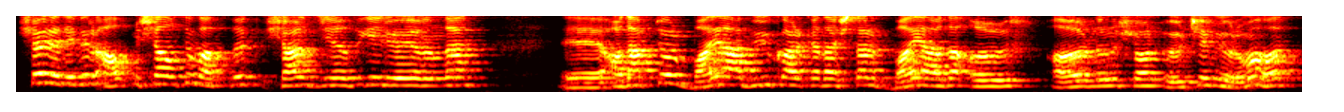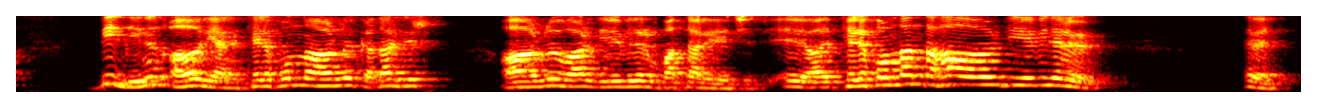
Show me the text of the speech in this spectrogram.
Şöyle de bir 66 wattlık şarj cihazı geliyor yanında. Ee, adaptör bayağı büyük arkadaşlar. Bayağı da ağır. Ağırlığını şu an ölçemiyorum ama bildiğiniz ağır yani. Telefonun ağırlığı kadar bir ağırlığı var diyebilirim batarya için. Ee, telefondan daha ağır diyebilirim. Evet.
